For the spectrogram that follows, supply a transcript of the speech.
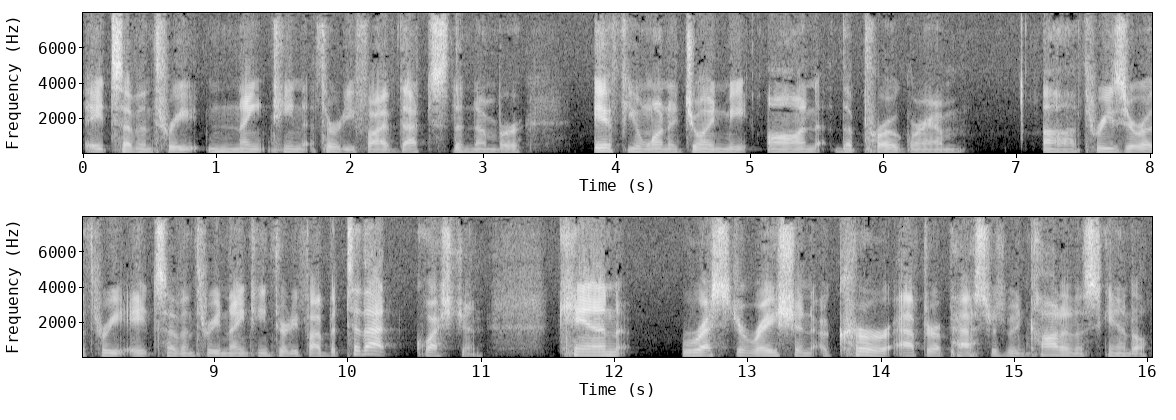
873 1935. That's the number if you want to join me on the program Uh, 303 873 1935. But to that question, can restoration occur after a pastor's been caught in a scandal?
